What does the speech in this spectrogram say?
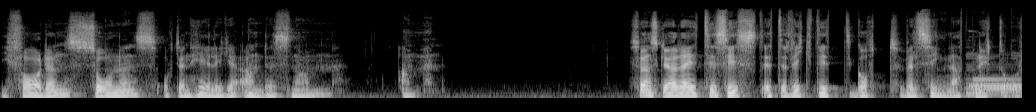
I Faderns, Sonens och den helige Andes namn. Amen. Så önskar jag dig till sist ett riktigt gott välsignat nytt år.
